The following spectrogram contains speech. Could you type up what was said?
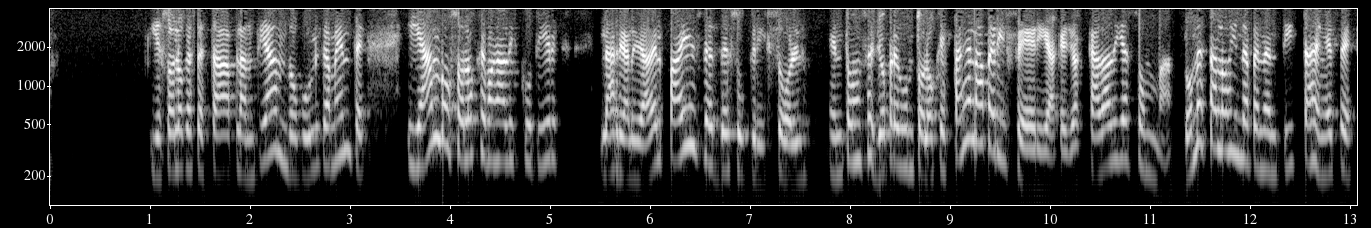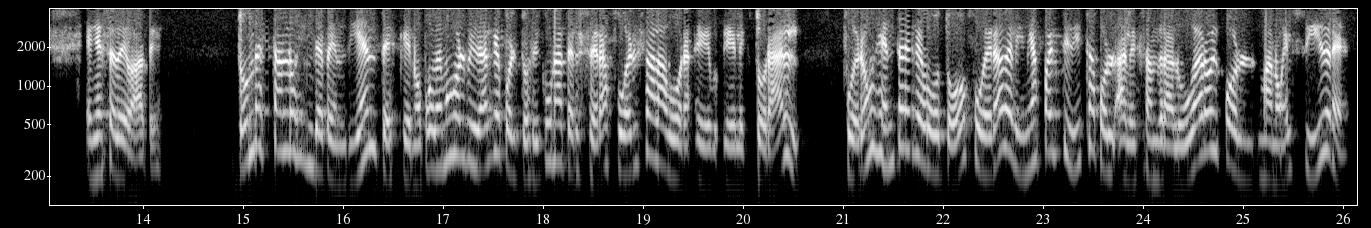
Y eso es lo que se está planteando públicamente. Y ambos son los que van a discutir la realidad del país desde su crisol. Entonces yo pregunto, los que están en la periferia, que ya cada día son más, ¿dónde están los independentistas en ese, en ese debate? ¿Dónde están los independientes? Que no podemos olvidar que Puerto Rico una tercera fuerza eh, electoral. Fueron gente que votó fuera de líneas partidistas por Alexandra Lúgaro y por Manuel Sidre.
